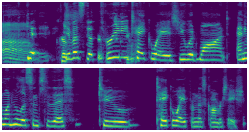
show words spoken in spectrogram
um, Gi- 'cause Give us the three takeaways you would want anyone who listens to this to take away from this conversation.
